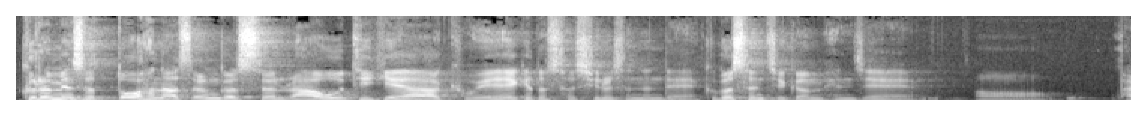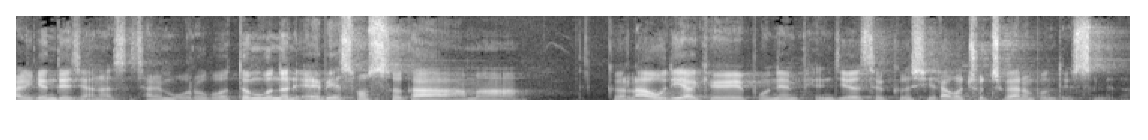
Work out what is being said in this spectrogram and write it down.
그러면서 또 하나 쓴 것은 라우디게아 교회에게도 서신을 썼는데 그것은 지금 현재 어 발견되지 않아서 잘 모르고 어떤 분들은 에베소스가 아마 그 라우디아 교회에 보낸 편지였을 것이라고 추측하는 분도 있습니다.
